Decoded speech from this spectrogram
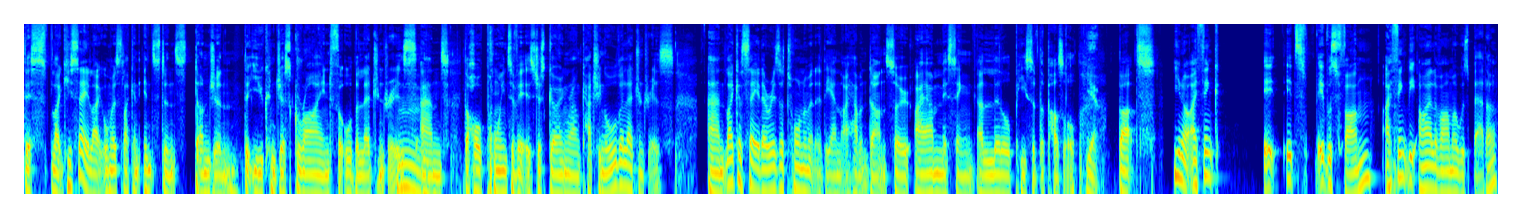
this, like you say, like almost like an instance dungeon that you can just grind for all the legendaries. And the whole point of it is just going around catching all the legendaries. And like I say, there is a tournament at the end that I haven't done. So I am missing a little piece of the puzzle. Yeah. But, you know, I think it, it's, it was fun. I think the Isle of Armor was better.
